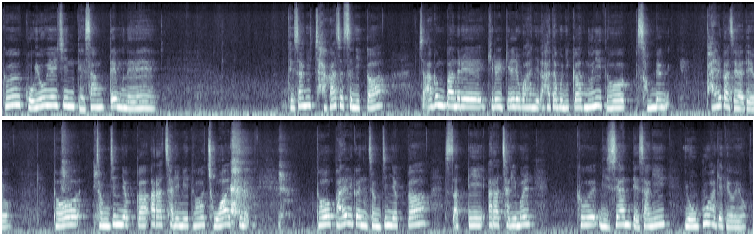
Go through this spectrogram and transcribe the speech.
그 고요해진 대상 때문에 대상이 작아졌으니까 작은 바늘에 길을 끼려고 하다 보니까 눈이 더 선명 밝아져야 돼요. 더 정진력과 알아차림이 더 좋아지는 더 밝은 정진력과 싸띠 알아차림을 그 미세한 대상이 요구하게 되어요.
